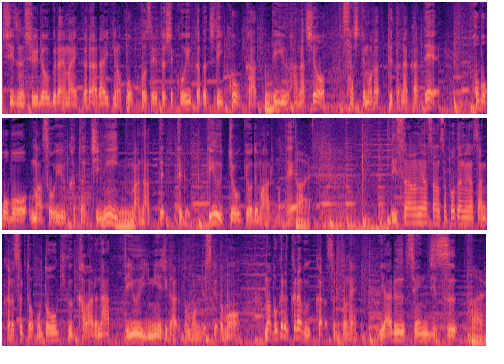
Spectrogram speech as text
シーズン終了ぐらい前から来季の方向性としてこういう形でいこうかっていう話をさせてもらってた中で、ほぼほぼ、まあ、そういう形に、まあ、なってってるっていう状況でもあるので。はいリスナーの皆さん、サポーターの皆さんからすると本当大きく変わるなっていうイメージがあると思うんですけども、まあ、僕らクラブからするとねやる戦術、はい、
